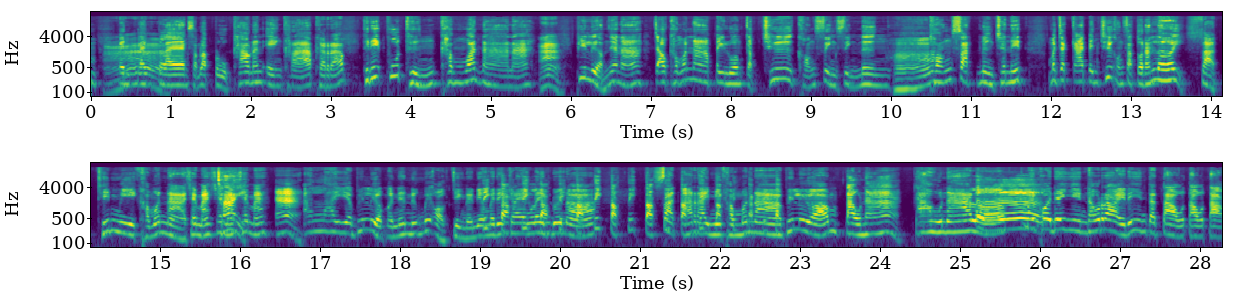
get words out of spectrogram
ำอ่าเป็นแปลงๆสำหรับปลูกข้าวนั่นเองครับครับ ทีนี้พูดถึงคำว่านานะอ่าพี่เหลือมเนี่ยนะ จะเอาคำว่านาไปรวมกับชื่อของสิ่งสิ่งหนึ่งฮะของสัตว์หนึ่งชนิด มันจะกลายเป็นชื่อของสัตว์ตัวนั้นเลย สัตว์ที่มีคำว่านาใช่ไหมใช่ไหมใช่ไหมอ่าอะไรอะพี่เหลือมอันเนี้ยนึกไม่ออกจริงนะเนี่ยไม่ได้แกล้งเล่นด้วยนะ tick tock tick tock สัตว์อะไรมีคำว่านาพี่เหลือมเต่านา เต่านาเหรอเออไม่ค่อยได้ยินเท่าไหร่ได้ยินแต่เต่าเต่าเต่า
